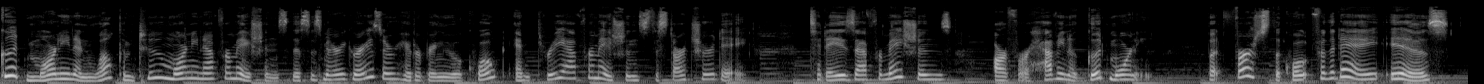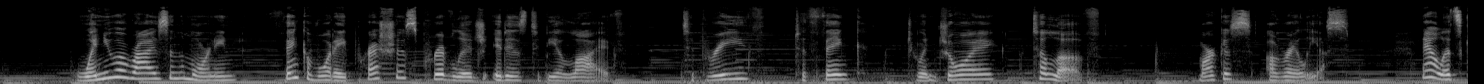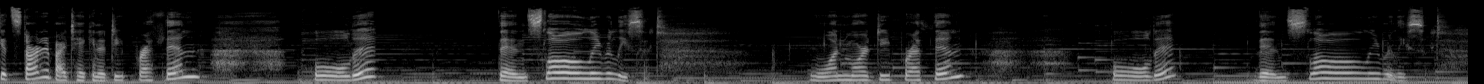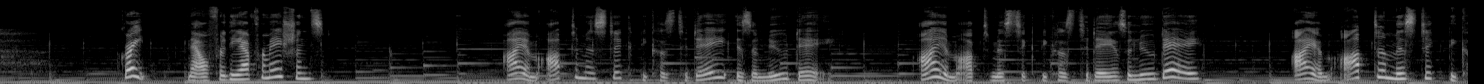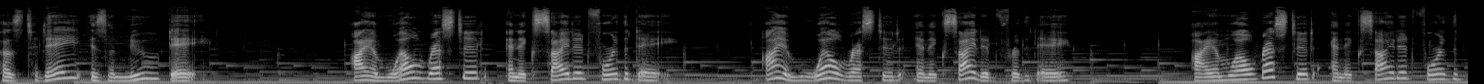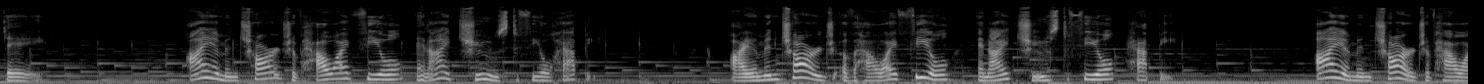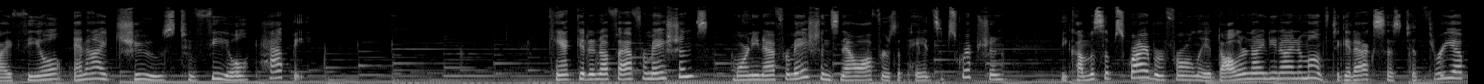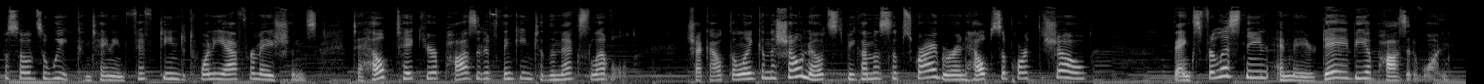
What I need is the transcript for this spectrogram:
Good morning and welcome to Morning Affirmations. This is Mary Graser here to bring you a quote and three affirmations to start your day. Today's affirmations are for having a good morning. But first, the quote for the day is When you arise in the morning, think of what a precious privilege it is to be alive, to breathe, to think, to enjoy, to love. Marcus Aurelius. Now let's get started by taking a deep breath in, hold it, then slowly release it. One more deep breath in, hold it, then slowly release it. Great! Now for the affirmations. I am optimistic because today is a new day. I am optimistic because today is a new day. I am optimistic because today is a new day. I am well rested and excited for the day. I am well rested and excited for the day. I am well rested and excited for the day. I am in charge of how I feel and I choose to feel happy. I am in charge of how I feel and I choose to feel happy. I am in charge of how I feel and I choose to feel happy. Can't get enough affirmations? Morning Affirmations now offers a paid subscription. Become a subscriber for only $1.99 a month to get access to three episodes a week containing 15 to 20 affirmations to help take your positive thinking to the next level. Check out the link in the show notes to become a subscriber and help support the show. Thanks for listening, and may your day be a positive one.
